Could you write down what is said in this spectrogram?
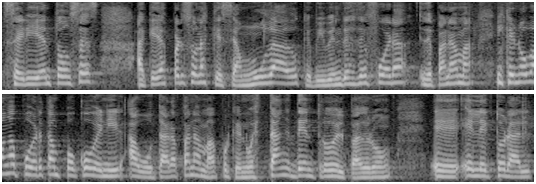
sería entonces aquellas personas que se han mudado, que viven desde fuera de Panamá y que no van a poder tampoco venir a votar a Panamá porque no están dentro del padrón eh, electoral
